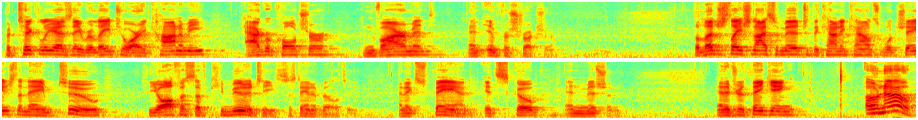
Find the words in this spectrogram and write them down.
particularly as they relate to our economy agriculture, environment, and infrastructure. The legislation I submitted to the County Council will change the name to the Office of Community Sustainability and expand its scope and mission. And if you're thinking, oh no,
